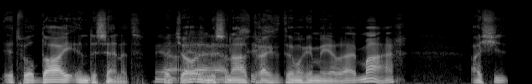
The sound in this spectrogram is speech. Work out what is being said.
it will die in the Senate. Ja, weet je wel? In de Senaat krijgt het helemaal geen meerderheid. Maar als je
